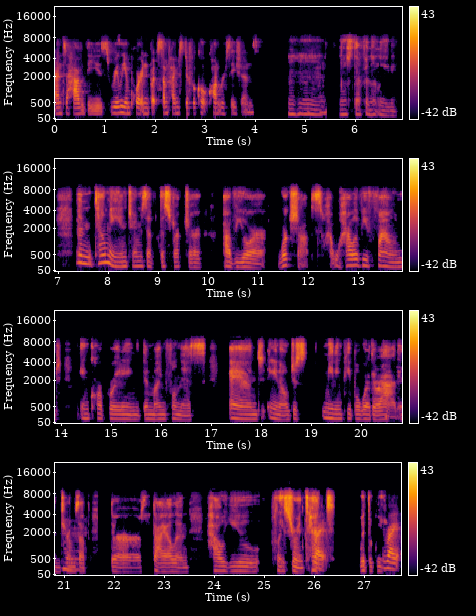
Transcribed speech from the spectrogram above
and to have these really important but sometimes difficult conversations. Mm-hmm. Mm-hmm. Most definitely. And tell me, in terms of the structure of your workshops, how, how have you found incorporating the mindfulness and, you know, just meeting people where they're at in terms mm. of their style and how you place your intent right. with the group. Right.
